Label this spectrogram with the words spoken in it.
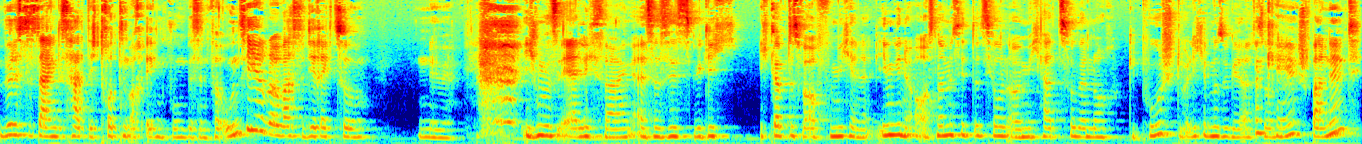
Würdest du sagen, das hat dich trotzdem auch irgendwo ein bisschen verunsichert oder warst du direkt so, nö? Ich muss ehrlich sagen, also es ist wirklich, ich glaube, das war auch für mich eine, irgendwie eine Ausnahmesituation, aber mich hat es sogar noch gepusht, weil ich habe mir so gedacht, so, okay, spannend.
